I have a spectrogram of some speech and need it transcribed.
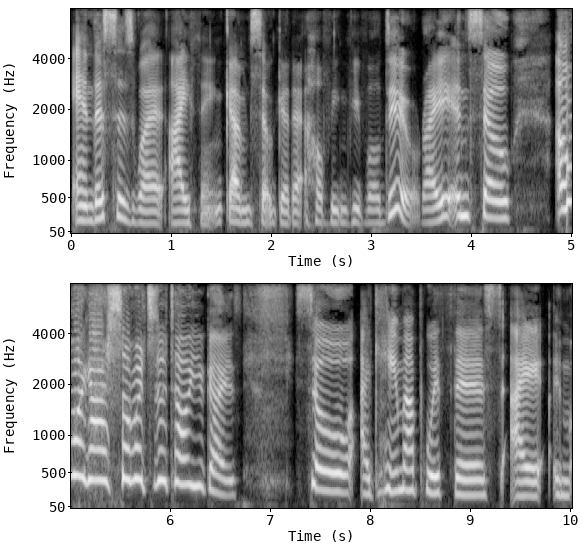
And this is what I think I'm so good at helping people do, right? And so, oh my gosh, so much to tell you guys. So I came up with this. I am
